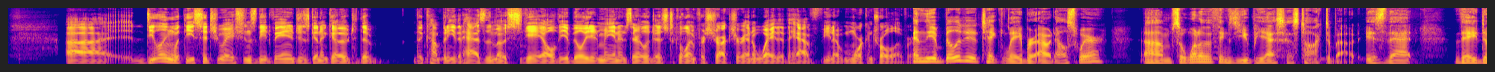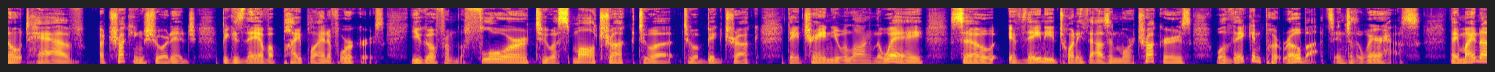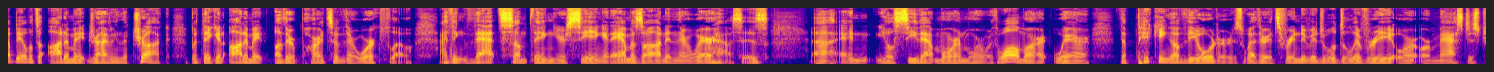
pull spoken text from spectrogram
uh, dealing with these situations, the advantage is going to go to the the company that has the most scale, the ability to manage their logistical infrastructure in a way that they have you know more control over, and the ability to take labor out elsewhere. Um, so one of the things UPS has talked about is that they don't have a trucking shortage because they have a pipeline of workers. You go from the floor to a small truck to a to a big truck. They train you along the way. So if they need 20,000 more truckers, well they can put robots into the warehouse. They might not be able to automate driving the truck, but they can automate other parts of their workflow. I think that's something you're seeing at Amazon in their warehouses uh, and you'll see that more and more with Walmart, where the picking of the orders, whether it's for individual delivery or, or mass distribution,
